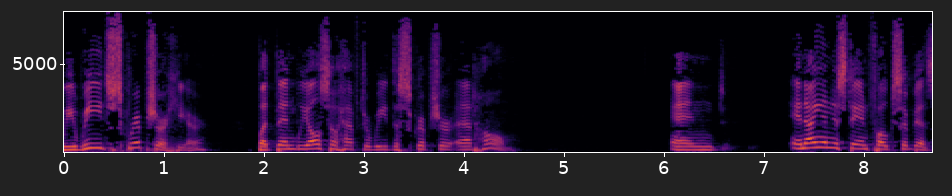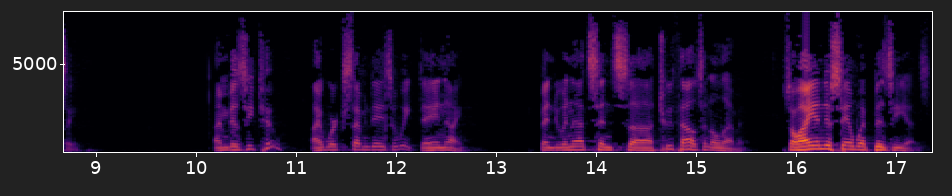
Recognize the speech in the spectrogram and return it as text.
We read scripture here, But then we also have to read the scripture at home. And, and I understand folks are busy. I'm busy too. I work seven days a week, day and night. Been doing that since uh, 2011. So I understand what busy is.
